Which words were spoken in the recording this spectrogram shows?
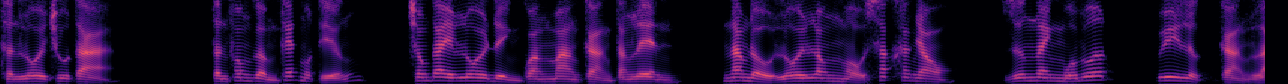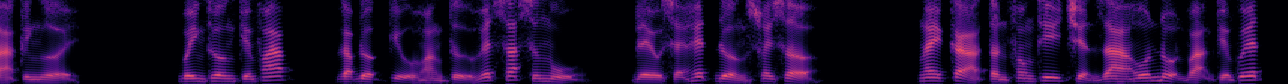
Thần lôi chu tà. Tần Phong gầm thét một tiếng, trong tay lôi đỉnh quang mang càng tăng lên, năm đầu lôi long màu sắc khác nhau, dương nhanh múa vớt, uy lực càng là kinh người. Bình thường kiếm pháp, gặp được cựu hoàng tử huyết sát sương ngủ, đều sẽ hết đường xoay sở. Ngay cả Tần Phong thi triển ra hỗn độn vạn kiếm quyết,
